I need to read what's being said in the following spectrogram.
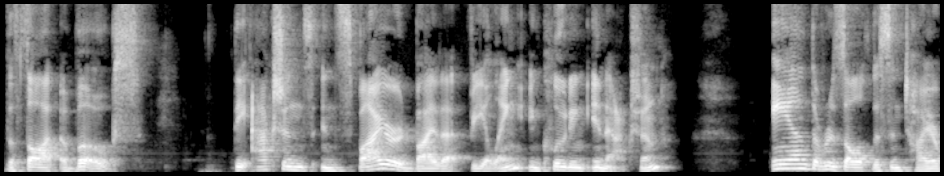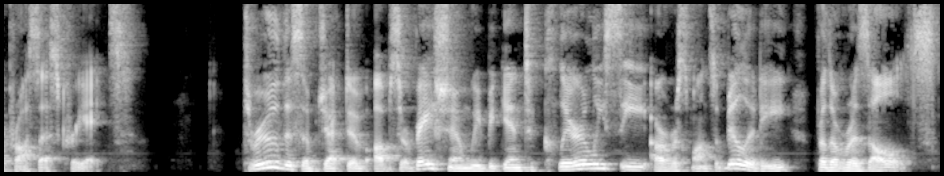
the thought evokes, the actions inspired by that feeling, including inaction, and the result this entire process creates. Through this objective observation, we begin to clearly see our responsibility for the results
